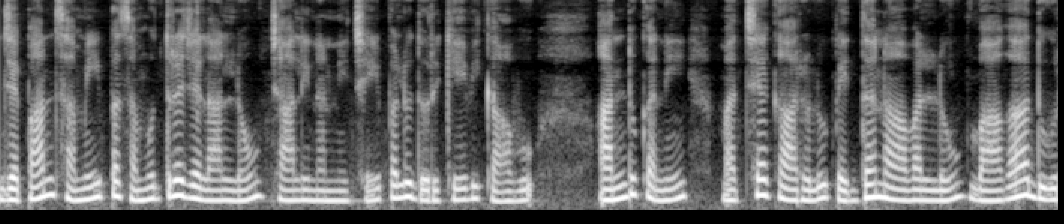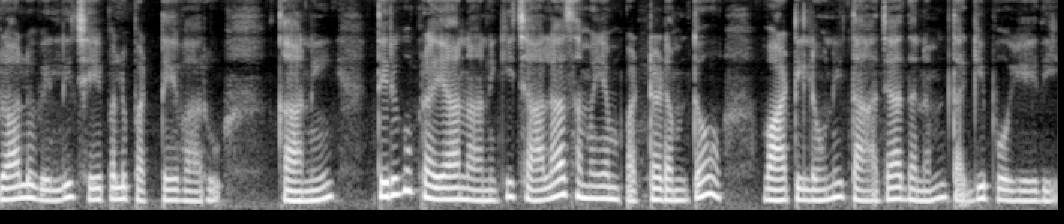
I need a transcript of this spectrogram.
జపాన్ సమీప సముద్ర జలాల్లో చాలినన్ని చేపలు దొరికేవి కావు. అందుకని మత్స్యకారులు పెద్ద నావల్లో బాగా దూరాలు వెళ్ళి చేపలు పట్టేవారు. కానీ తిరుగు ప్రయాణానికి చాలా సమయం పట్టడంతో వాటిలోని తాజాదనం తగ్గిపోయేది.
